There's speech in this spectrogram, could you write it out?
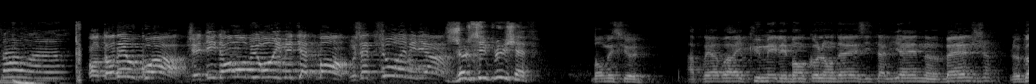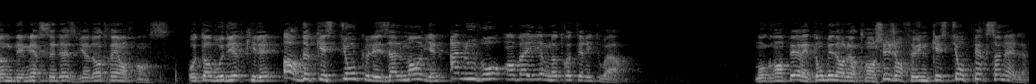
Power. Entendez ou quoi? J'ai dit dans mon bureau immédiatement Vous êtes sourd, Emilien Je le suis plus, chef. Bon, messieurs, après avoir écumé les banques hollandaises, italiennes, belges, le gang des Mercedes vient d'entrer en France. Autant vous dire qu'il est hors de question que les Allemands viennent à nouveau envahir notre territoire. Mon grand-père est tombé dans leur tranchée, j'en fais une question personnelle.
